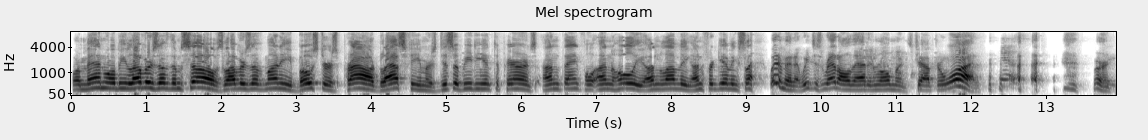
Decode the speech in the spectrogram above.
For men will be lovers of themselves, lovers of money, boasters, proud, blasphemers, disobedient to parents, unthankful, unholy, unloving, unforgiving. Sla- Wait a minute, we just read all that in Romans chapter 1. yes. Vern,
